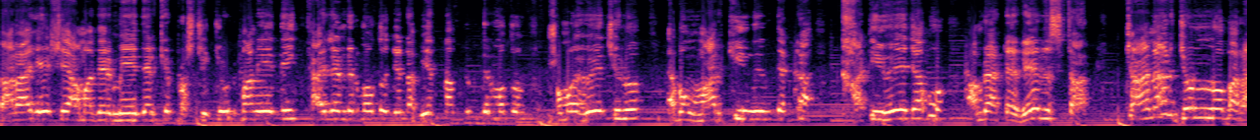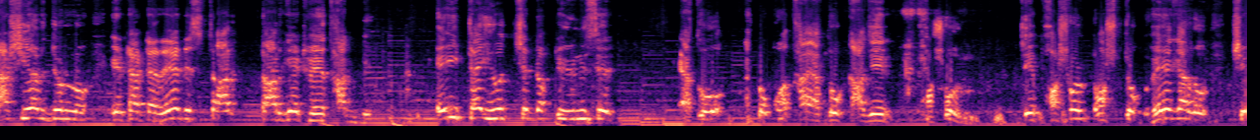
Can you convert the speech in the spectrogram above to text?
তারা এসে আমাদের মেয়েদেরকে প্রস্টিটিউট বানিয়ে দিক। থাইল্যান্ডের মতো, যেটা ভিয়েতনাম যুদ্ধের মতো সময় হয়েছিল, এবং মার্কিন একটা ঘাঁটি হয়ে যাব। আমরা একটা রেড স্টার। চায়নার জন্য বা রাশিয়ার জন্য এটা একটা রেড স্টার টার্গেট হয়ে থাকবে। এইটাই হচ্ছে ডক্টর ইউনিসের এত এত কথা, এত কাজের ফসল। যে ফসল নষ্ট হয়ে গেল, সে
